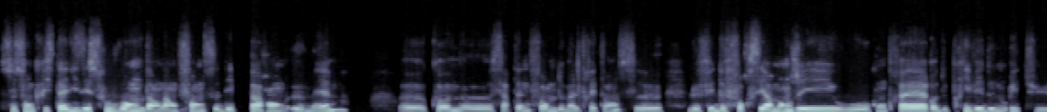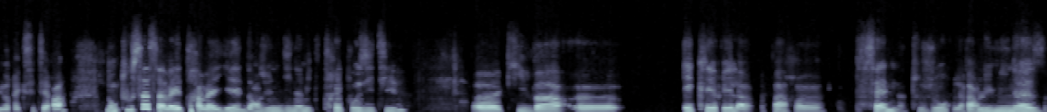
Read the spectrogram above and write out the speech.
se sont cristallisées souvent dans l'enfance des parents eux-mêmes, euh, comme euh, certaines formes de maltraitance, euh, le fait de forcer à manger ou au contraire de priver de nourriture, etc. Donc tout ça, ça va être travaillé dans une dynamique très positive qui va éclairer la part saine, toujours, la part lumineuse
